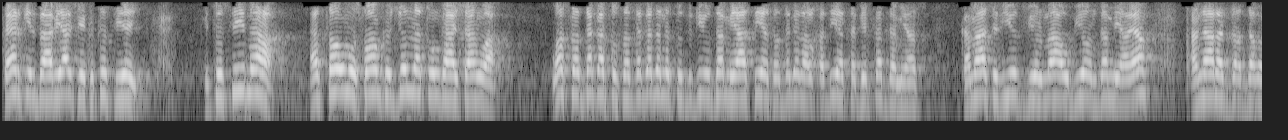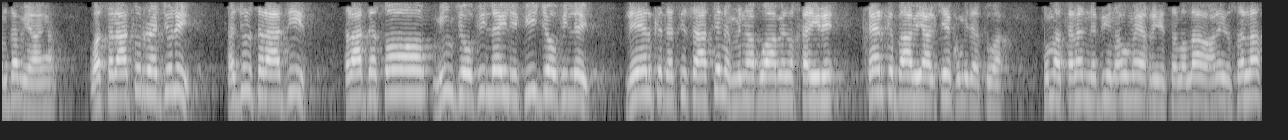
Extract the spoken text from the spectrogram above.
khayrka ilbaabiyaalshay kutusiyey itusi maha asawmu soomka junatun gaashaan wa wasadakatu sadakadana tudfiu damyaasiya sadakada alkhadiyata gibka damyaas kama sid yudfi lmaa biyon damyaaya anaara daban damyaaya wa salaatu rajuli rajul salaadiis salaadasoo min jawfi layli fi jawfi layl leelka datisaatina min abwaabi lkhayri khayrka baabiyaalshe kumid atuwa uma tala nabiy na uma akriyay sala allahu alayhi wasalam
